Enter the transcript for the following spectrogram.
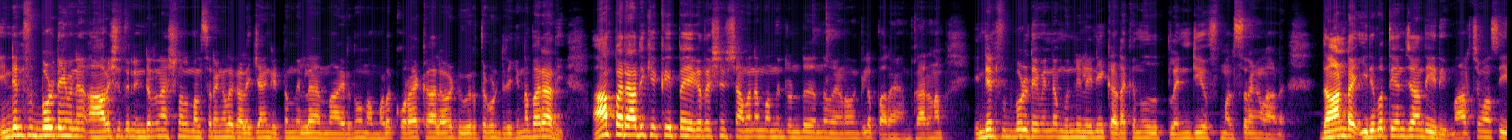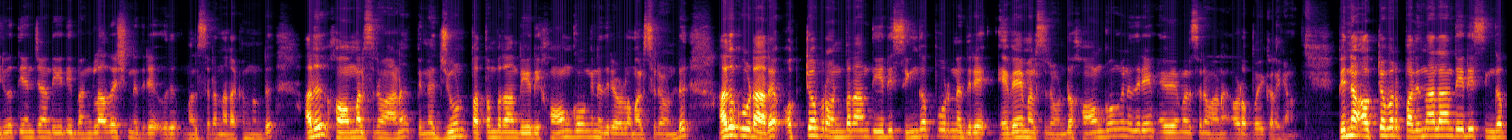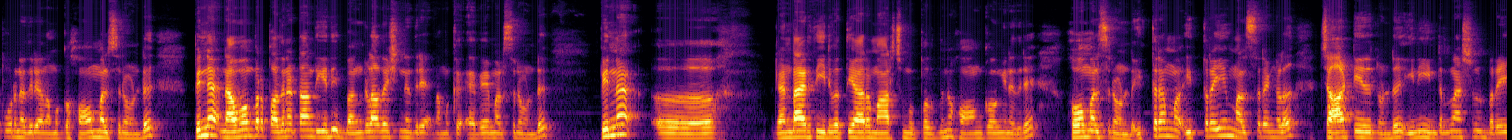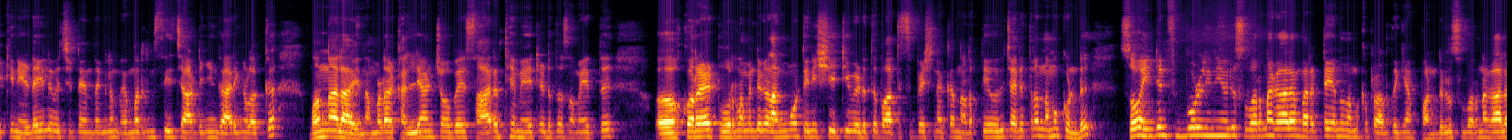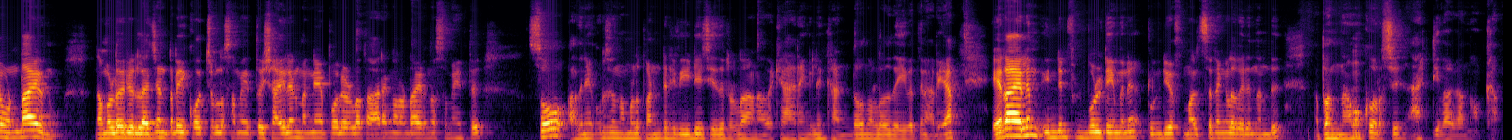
Indian football ടീമിന് ആവശ്യത്തിന് international മത്സരങ്ങൾ കളിക്കാൻ കിട്ടുന്നില്ല എന്നായിരുന്നു നമ്മൾ കുറേ കാലമായിട്ട് ഉയർത്തിക്കൊണ്ടിരിക്കുന്ന പരാതി. ആ പരാതിക്കൊക്കെ ഇപ്പോൾ ഏകദേശം ശമനം വന്നിട്ടുണ്ട് എന്ന് വേണമെങ്കിൽ പറയാം. കാരണം ഇന്ത്യൻ ഫുട്ബോൾ ടീമിന്റെ മുന്നിൽ ഇനി കിടക്കുന്നത് പ്ലെന്റി ഓഫ് മത്സരങ്ങളാണ്. ദാണ്ട ഇരുപത്തിയഞ്ചാം തീയതി മാർച്ച് മാസം ഇരുപത്തിയഞ്ചാം തീയതി ബംഗ്ലാദേശിനെതിരെ ഒരു മത്സരം നടക്കുന്നുണ്ട്. അത് ഹോം മത്സരമാണ്. പിന്നെ ജൂൺ പത്തൊമ്പതാം തീയതി ഹോങ്കോങ്ങിനെതിരെയുള്ള മത്സരമുണ്ട്. അതുകൂടാതെ ഒക്ടോബർ ഒൻപതാം തീയതി സിംഗപ്പൂരിനെതിരെ എവേ മത്സരമുണ്ട്. ഹോങ്കോങ്ങിനെതിരെയും എവേ മത്സരമാണ് അവിടെ പോയി കളിക്കണം. പിന്നെ ഒക്ടോബർ പതിനാലാം തീയതി സിംഗപ്പൂരിനെതിരെ നമുക്ക് ഹോം മത്സരമുണ്ട്. പിന്നെ നവംബർ പതിനെട്ടാം തീയതി ബംഗ്ലാദേശിനെതിരെ നമുക്ക് എവേ മത്സരമുണ്ട്. പിന്നെ രണ്ടായിരത്തി ഇരുപത്തി ആറ് മാർച്ച് മുപ്പതിന് ഹോങ്കോങ്ങിനെതിരെ ഹോം മത്സരമുണ്ട്. ഇത്തരം ഇത്രയും മത്സരങ്ങൾ ചാർട്ട് ചെയ്തിട്ടുണ്ട്. ഇനി ഇന്റർനാഷണൽ ബ്രേക്കിന് ഇടയിൽ വെച്ചിട്ട് എന്തെങ്കിലും എമർജൻസി ചാർട്ടിങ്ങും കാര്യങ്ങളൊക്കെ വന്നാലായി. നമ്മുടെ കല്യാൺ ചോബെ സാരഥ്യം ഏറ്റെടുത്ത സമയത്ത് കുറേ ടൂർണമെന്റുകൾ അങ്ങോട്ട് ഇനിഷ്യേറ്റീവ് എടുത്ത് പാർട്ടിസിപ്പേഷൻ ഒക്കെ നടത്തിയ ഒരു ചരിത്രം നമുക്കുണ്ട്. സോ ഇന്ത്യൻ ഫുട്ബോളിൽ ഇനി ഒരു സുവർണകാലം വരട്ടെ എന്ന് നമുക്ക് പ്രാർത്ഥിക്കാം. പണ്ടൊരു സുവർണകാലം ഉണ്ടായിരുന്നു. നമ്മളുടെ ഒരു ലെജൻഡറി കോച്ചുള്ള സമയത്ത് ശൈലൻ മന്നയെ പോലെയുള്ള താരങ്ങൾ ഉണ്ടായിരുന്ന സമയത്ത് സോ അതിനെക്കുറിച്ച് നമ്മൾ പണ്ടൊരു വീഡിയോ ചെയ്തിട്ടുള്ളതാണ്. അതൊക്കെ ആരെങ്കിലും കണ്ടോ എന്നുള്ളത് ദൈവത്തിന് അറിയാം ഏതായാലും ഇന്ത്യൻ ഫുട്ബോൾ ടീമിന് ട്വന്റി ഓഫ് മത്സരങ്ങൾ വരുന്നുണ്ട്. അപ്പം നമുക്ക് കുറച്ച് ആക്റ്റീവ് ആകാൻ നോക്കാം.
